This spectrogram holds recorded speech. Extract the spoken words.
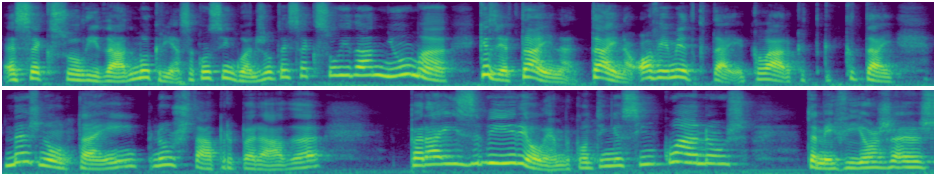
a sexualidade, uma criança com 5 anos não tem sexualidade nenhuma. Quer dizer, tem-na, tem-na, obviamente que tem, claro que, que tem, mas não tem, não está preparada para a exibir. Eu lembro quando tinha 5 anos também via, as,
